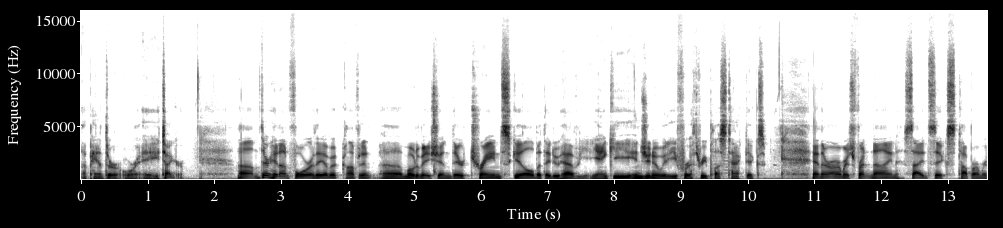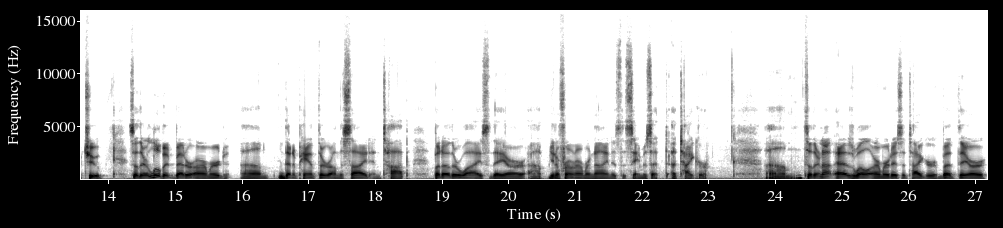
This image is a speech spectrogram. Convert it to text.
a Panther or a Tiger. Um, they're hit on four. They have a confident uh, motivation. They're trained skill, but they do have Yankee ingenuity for a three plus tactics. And their armor is front nine, side six, top armor two. So they're a little bit better armored um, than a Panther on the side and top, but otherwise they are, uh, you know, front armor nine is the same as a, a Tiger. Um, so they're not as well armored as a Tiger, but they are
